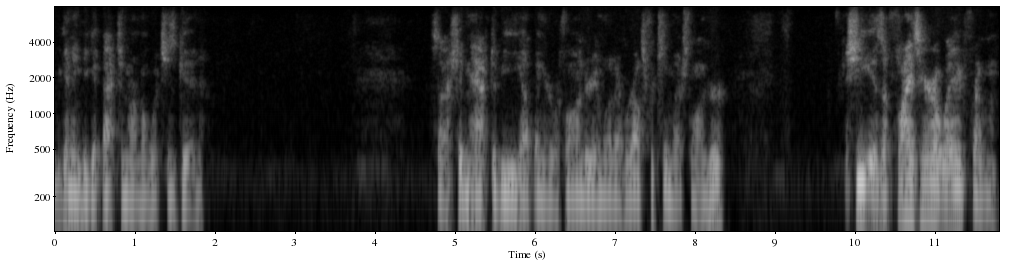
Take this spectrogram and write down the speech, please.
beginning to get back to normal, which is good. So I shouldn't have to be helping her with laundry and whatever else for too much longer. She is a fly's hair away from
